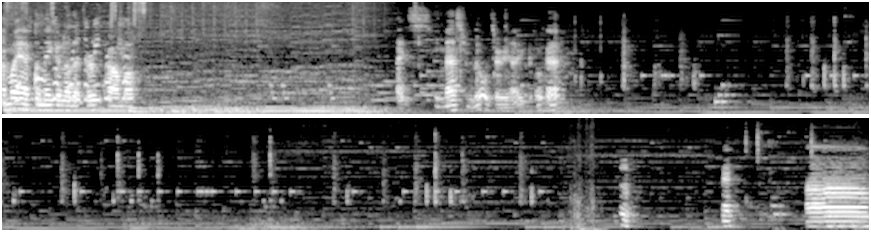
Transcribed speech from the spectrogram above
I might have to make another Earth combo. Nice. He mastered military hike. Okay. Uh...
